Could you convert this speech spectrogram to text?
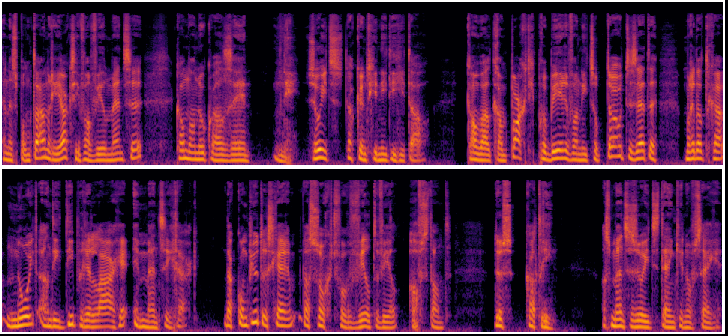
En een spontane reactie van veel mensen kan dan ook wel zijn: nee, zoiets, dat kun je niet digitaal. Ik kan wel krampachtig proberen van iets op touw te zetten, maar dat gaat nooit aan die diepere lagen in mensen geraken. Dat computerscherm dat zorgt voor veel te veel afstand. Dus, Katrien, als mensen zoiets denken of zeggen,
